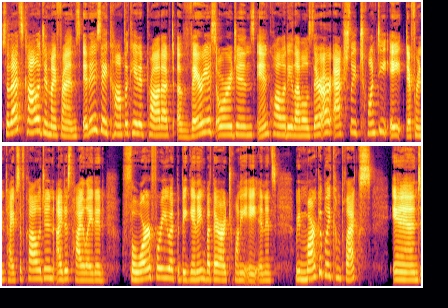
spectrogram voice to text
So that's collagen, my friends. It is a complicated product of various origins and quality levels. There are actually 28 different types of collagen. I just highlighted four for you at the beginning, but there are 28, and it's remarkably complex. And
